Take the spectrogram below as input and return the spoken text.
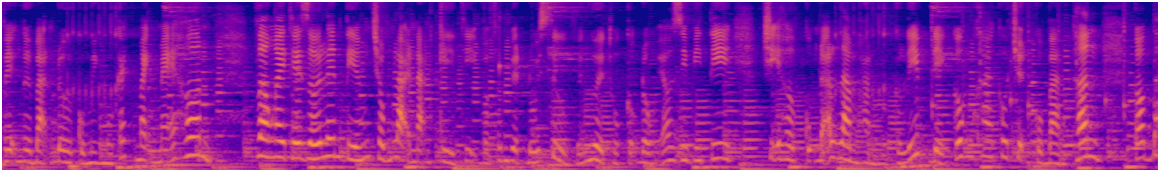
vệ người bạn đời của mình một cách mạnh mẽ hơn Vào ngày thế giới lên tiếng chống lại nạn kỳ thị và phân biệt đối xử với người thuộc cộng đồng LGBT, chị Hợp cũng đã làm hẳn một clip để công khai câu chuyện của bản thân. Có 3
